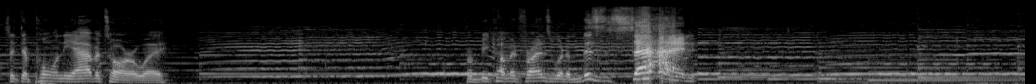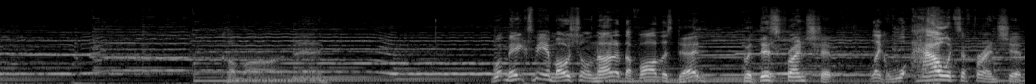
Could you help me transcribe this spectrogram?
It's like they're pulling the avatar away. For becoming friends with him. This is sad! Come on, man. What makes me emotional is not that the father's dead, but this friendship. Like, how it's a friendship.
